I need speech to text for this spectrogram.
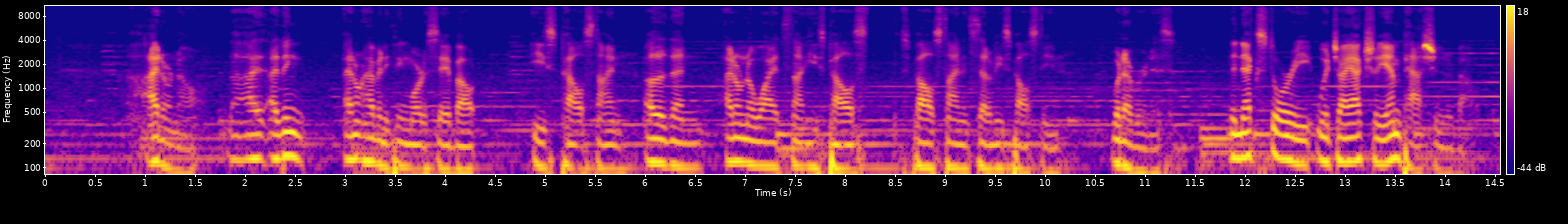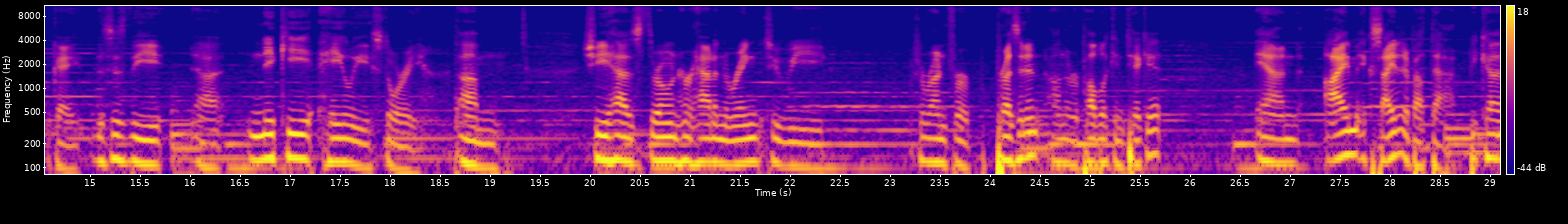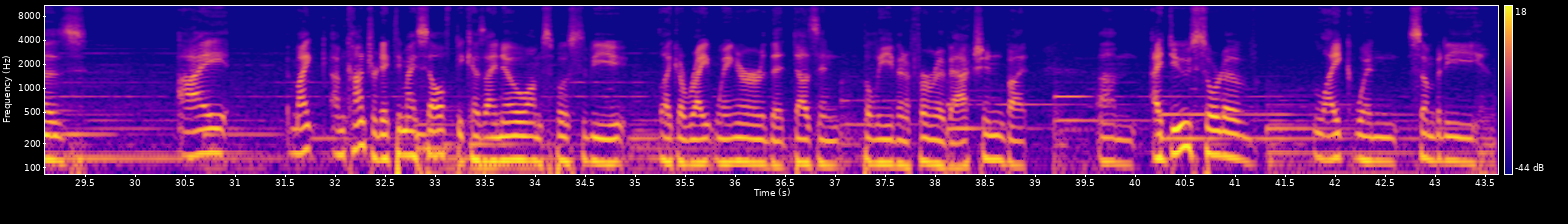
I don't know. I, I think I don't have anything more to say about East Palestine other than I don't know why it's not East Palestine instead of East Palestine, whatever it is. The next story, which I actually am passionate about, okay, this is the uh, Nikki Haley story. Um, she has thrown her hat in the ring to be to run for president on the Republican ticket, and I'm excited about that because I Mike, I'm contradicting myself because I know I'm supposed to be like a right winger that doesn't believe in affirmative action, but um, I do sort of like when somebody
